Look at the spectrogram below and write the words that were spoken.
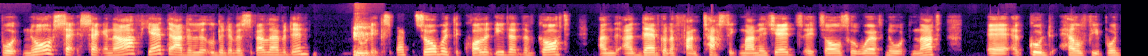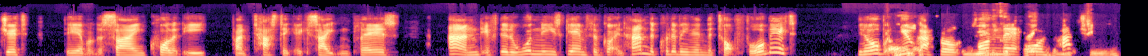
But no, se- second half, yeah, they had a little bit of a spell, Everton. You would expect so with the quality that they've got, and, and they've got a fantastic manager. It's, it's also worth noting that uh, a good, healthy budget. They're able to sign quality, fantastic, exciting players. And if they'd have won these games they've got in hand, they could have been in the top four, mate. You know, but Oh, yeah. Newcastle Really on their own for the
